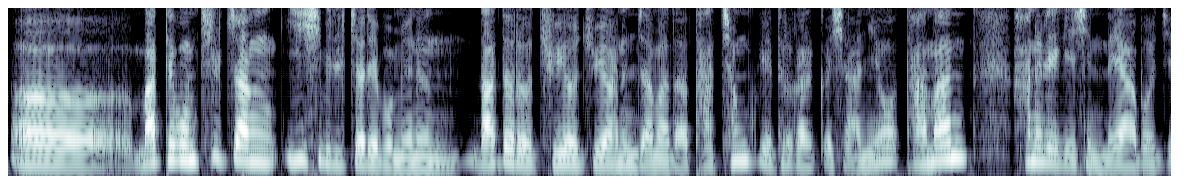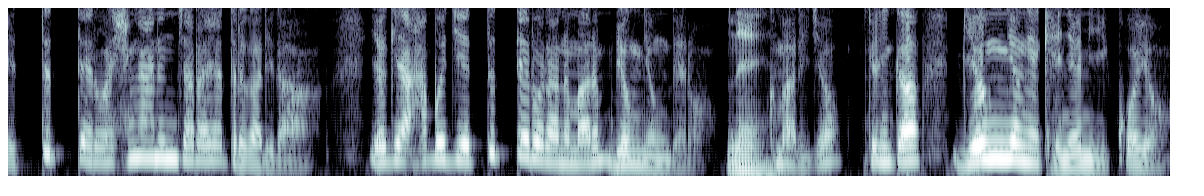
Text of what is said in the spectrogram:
어, 마태복음 7장 21절에 보면은 나더러 주여 주여 하는 자마다 다 천국에 들어갈 것이 아니요 다만 하늘에 계신 내 아버지의 뜻대로 행하는 자라야 들어가리라. 여기 아버지의 뜻대로라는 말은 명령대로 네. 그 말이죠. 그러니까 명령의 개념이 있고요.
